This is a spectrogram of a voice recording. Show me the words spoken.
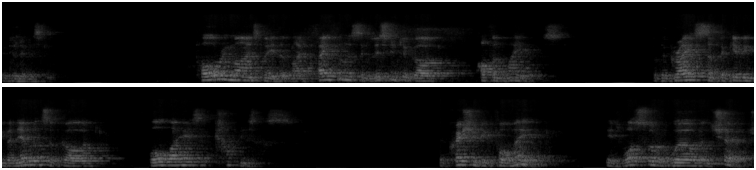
who delivers me. Paul reminds me that my faithfulness in listening to God often wavers, but the grace and forgiving benevolence of God always accompanies us. The question before me is what sort of world and church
